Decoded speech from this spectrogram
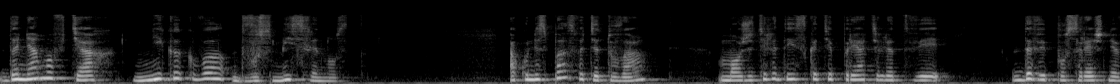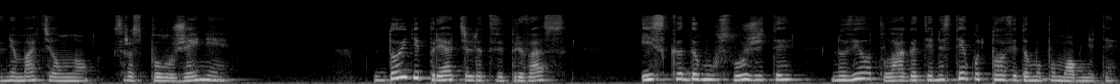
да няма в тях никаква двусмисленост. Ако не спазвате това, можете ли да искате приятелят ви да ви посрещне внимателно, с разположение? Дойде приятелят ви при вас, иска да му служите, но вие отлагате, не сте готови да му помогнете.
